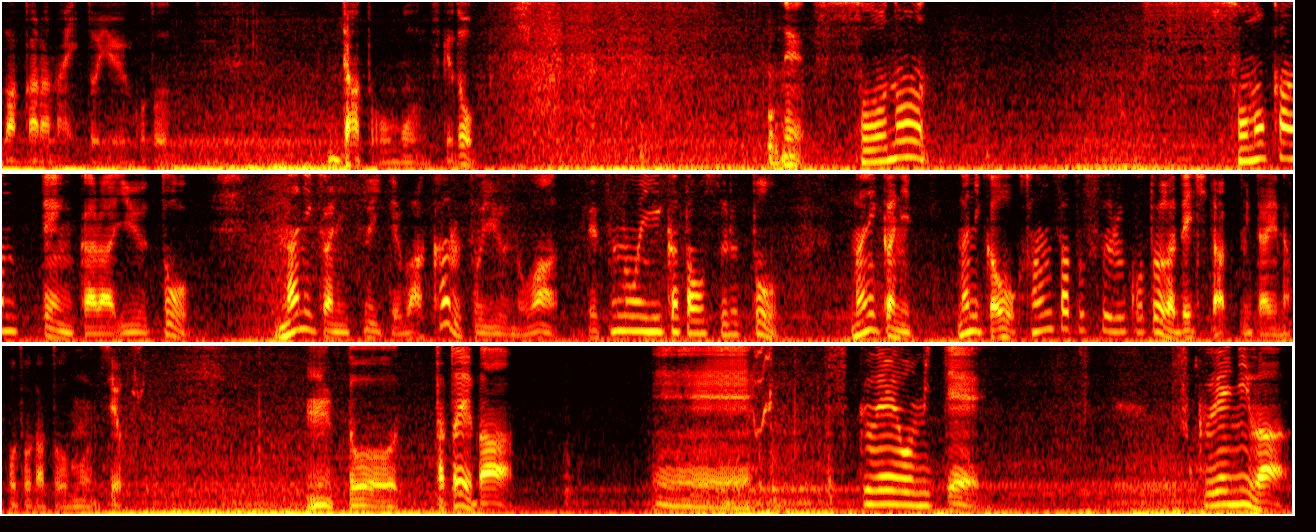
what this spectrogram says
わからないということだと思うんですけど、ね、その、その観点から言うと、何かについてわかるというのは別の言い方をすると、何かに、何かを観察することができたみたいなことだと思うんですよ。うんと、例えば、えー、机を見て、机には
